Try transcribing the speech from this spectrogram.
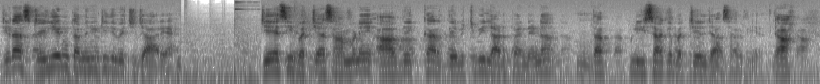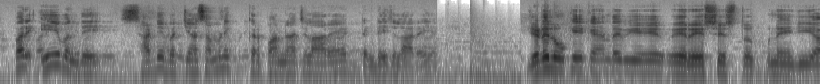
ਜਿਹੜਾ ਆਸਟ੍ਰੇਲੀਅਨ ਕਮਿਊਨਿਟੀ ਦੇ ਵਿੱਚ ਜਾ ਰਿਹਾ ਹੈ। ਜੇ ਅਸੀਂ ਬੱਚਿਆਂ ਸਾਹਮਣੇ ਆਪਦੇ ਘਰ ਦੇ ਵਿੱਚ ਵੀ ਲੜ ਪੈਂਦੇ ਨਾ ਤਾਂ ਪੁਲਿਸ ਆ ਕੇ ਬੱਚੇ ਲਿਜਾ ਸਕਦੀ ਹੈ। ਆਹ। ਪਰ ਇਹ ਬੰਦੇ ਸਾਡੇ ਬੱਚਿਆਂ ਸਾਹਮਣੇ ਕਿਰਪਾਨਾਂ ਚਲਾ ਰਹੇ ਆ ਡੰਡੇ ਚਲਾ ਰਹੇ ਆ। ਜਿਹੜੇ ਲੋਕ ਇਹ ਕਹਿੰਦੇ ਵੀ ਇਹ ਇਹ ਰੇਸਿਸਟ ਨੇ ਜੀ ਆ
